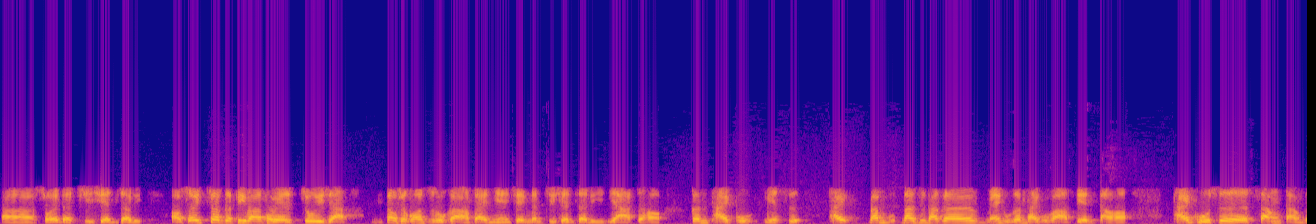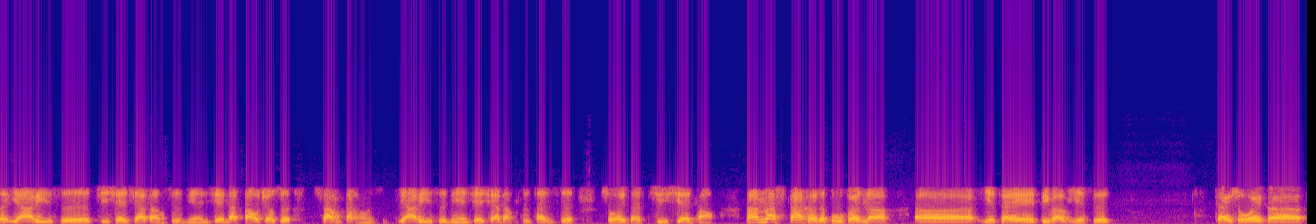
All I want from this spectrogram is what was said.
呃，所谓的季线这里哦，所以这个地方特别注意一下，道琼光指数刚好在年线跟季线这里压着哈，跟台股也是台，但但是它跟美股跟台股刚好颠倒哈。台股是上档的压力是季线，下档是年线。那道琼是上档压力是年线，下档支撑是所谓的季线哈。那纳斯达克的部分呢？呃，也在地方也是在所谓的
